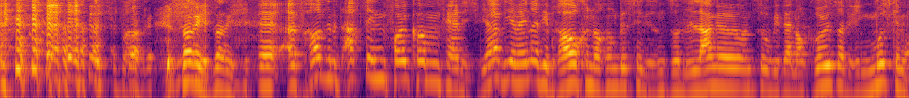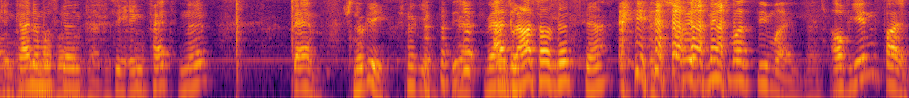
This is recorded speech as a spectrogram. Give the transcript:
Sorry, sorry. sorry. Äh, äh, Frauen sind mit 18 vollkommen fertig. Ja, wir Männer, wir brauchen noch ein bisschen. Wir sind so lange und so. Wir werden auch größer. Wir kriegen Muskeln, wir kriegen keine Muskeln. Wir kriegen Fett, ne? Bam. Schnucki. Schnucki. Siehst du? Wer im Also, Glashaus sitzt, ja. Ich weiß nicht, was die meinen. Auf jeden Fall.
